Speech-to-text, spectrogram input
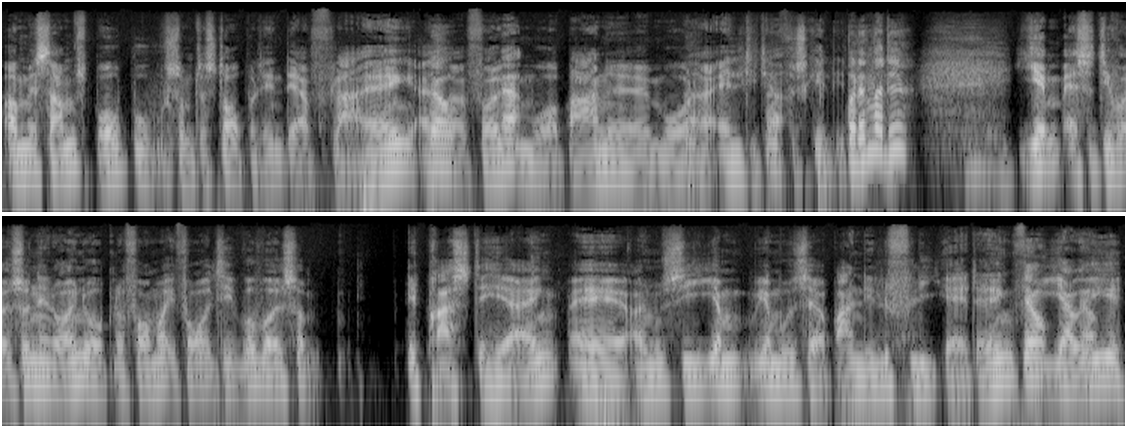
og med samme sprogbrug, som der står på den der flyer, ikke? Altså jo. folkemord, ja. barnemord ja. og alle de der ja. forskellige. Hvordan var det? Jamen, altså, det var sådan en øjenåbner for mig i forhold til, hvor voldsomt et pres, det her, ikke? Øh, og nu sige, jeg, jeg modtager bare en lille fli af det, ikke? Fordi jo, jeg er jo, jo ikke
